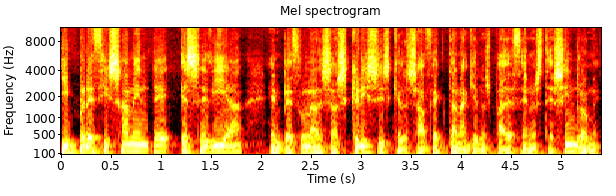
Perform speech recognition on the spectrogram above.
Y precisamente ese día empezó una de esas crisis que les afectan a quienes padecen este síndrome.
